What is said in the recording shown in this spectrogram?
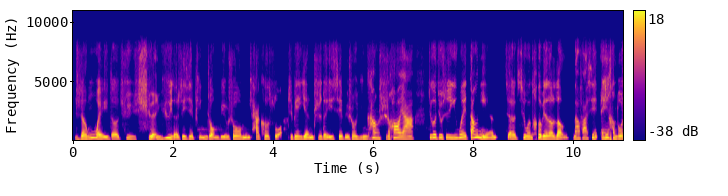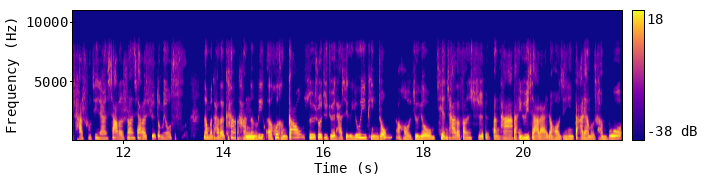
人为的去选育的这些品种，比如说我们茶科所这边研制的一些，比如说云抗十号呀，这个就是因为当年呃气温特别的冷，那发现哎很多茶树竟然下了霜下了雪都没有死，那么它的抗寒能力呃会很高，所以说就觉得它是一个优异品种，然后就用扦插的方式帮它繁育下来，然后进行大量的传播，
